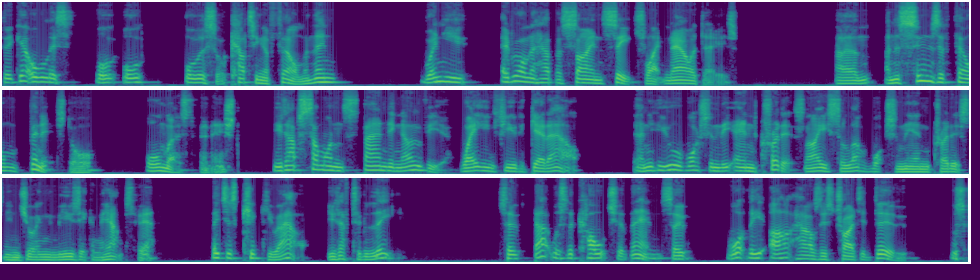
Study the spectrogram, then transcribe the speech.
They get all this, all, all, all this sort of cutting of film, and then when you everyone have assigned seats like nowadays, um, and as soon as the film finished or almost finished, you'd have someone standing over you, waiting for you to get out. And you were watching the end credits. And I used to love watching the end credits and enjoying the music and the atmosphere. They just kick you out. You'd have to leave. So that was the culture then. So what the art houses tried to do was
